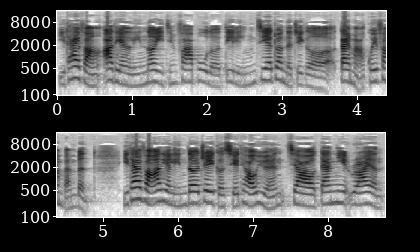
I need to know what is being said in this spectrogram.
以太坊二点零呢，已经发布了第零阶段的这个代码规范版本。以太坊二点零的这个协调员叫 Danny Ryan，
